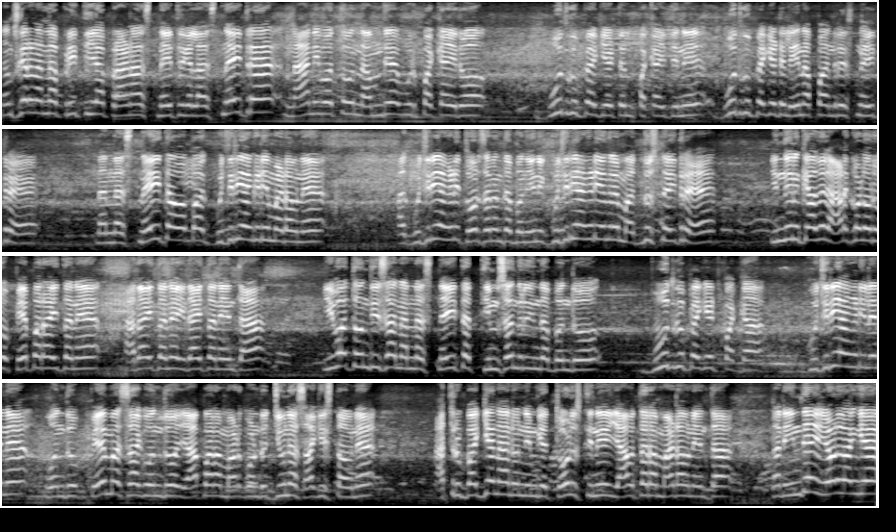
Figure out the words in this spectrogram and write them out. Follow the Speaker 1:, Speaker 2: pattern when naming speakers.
Speaker 1: ನಮಸ್ಕಾರ ನನ್ನ ಪ್ರೀತಿಯ ಪ್ರಾಣ ಸ್ನೇಹಿತರಿಗೆಲ್ಲ. ಸ್ನೇಹಿತರೆ, ನಾನಿವತ್ತು ನಮ್ಮದೇ ಊರ ಪಕ್ಕ ಇರೋ ಬೂದ್ಗುಪ್ಪೆ ಗೇಟಲ್ಲಿ ಪಕ್ಕ ಇದ್ದೀನಿ. ಬೂದ್ಗುಪ್ಪೆ ಗೇಟಲ್ಲಿ ಏನಪ್ಪ ಅಂದರೆ ಸ್ನೇಹಿತರೆ, ನನ್ನ ಸ್ನೇಹಿತ ಒಬ್ಬ ಗುಜರಿ ಅಂಗಡಿ ಮಾಡವನೆ. ಆ ಗುಜರಿ ಅಂಗಡಿ ತೋರ್ಸೋಣಂತ ಬಂದಿದ್ದೀನಿ ಗುಜರಿ ಅಂಗಡಿ ಅಂದರೆ ಮೊದಲು ಸ್ನೇಹಿತರೆ, ಹಿಂದಿನ ಕಾಲದಲ್ಲಿ ಆಡ್ಕೊಳ್ಳೋರು ಪೇಪರ್ ಆಯ್ತಾನೆ, ಅದಾಯ್ತಾನೆ, ಇದಾಯ್ತಾನೆ ಅಂತ. ಇವತ್ತೊಂದು ದಿವಸ ನನ್ನ ಸ್ನೇಹಿತ ತಿಮ್ಸಂದ್ರದಿಂದ ಬಂದು ಬೂದ್ಗುಪ್ಪೆ ಪ್ಯಾಕೆಟ್ ಪಕ್ಕ ಗುಜರಿ ಅಂಗಡಿಲೇ ಒಂದು ಫೇಮಸ್ ಆಗಿ ಒಂದು ವ್ಯಾಪಾರ ಮಾಡಿಕೊಂಡು ಜೀವನ ಸಾಗಿಸ್ತಾವನೆ. ಅದ್ರ ಬಗ್ಗೆ ನಾನು ನಿಮಗೆ ತೋರಿಸ್ತೀನಿ, ಯಾವ ಥರ ಮಾಡವನೆ ಅಂತ. ನಾನು ಹಿಂದೆ ಹೇಳ್ದಂಗೆ,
